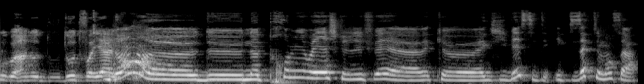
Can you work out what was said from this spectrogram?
ou un autre d'autres voyages? Non, euh, de notre premier voyage que j'ai fait avec avec JB, c'était exactement ça.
